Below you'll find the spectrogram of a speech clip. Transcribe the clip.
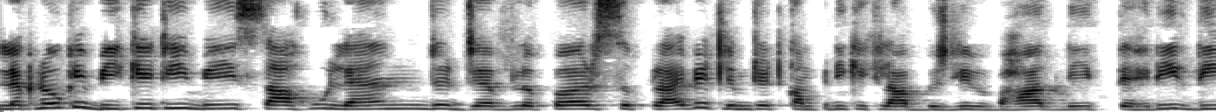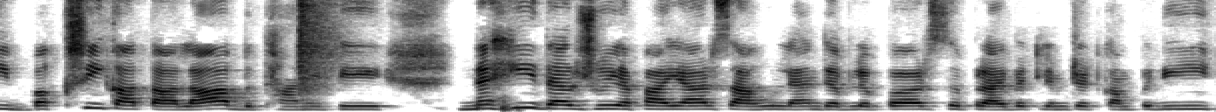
लखनऊ के बीकेटी में Sahu land developers private limited company के खिलाफ बिजली विभाग ने तहरीर दी, बख्शी का तालाब। थाने पे नहीं दर्ज हुई FIR Sahu land developers private limited company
